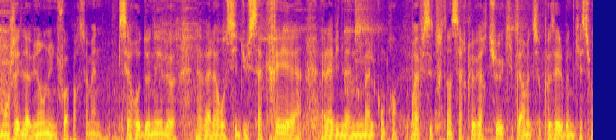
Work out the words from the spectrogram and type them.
manger de la viande une fois par semaine, c'est redonner la valeur aussi du sacré à, la vie de l'animal qu'on prend. Bref, c'est tout un cercle vertueux qui permet de se poser les bonnes questions.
